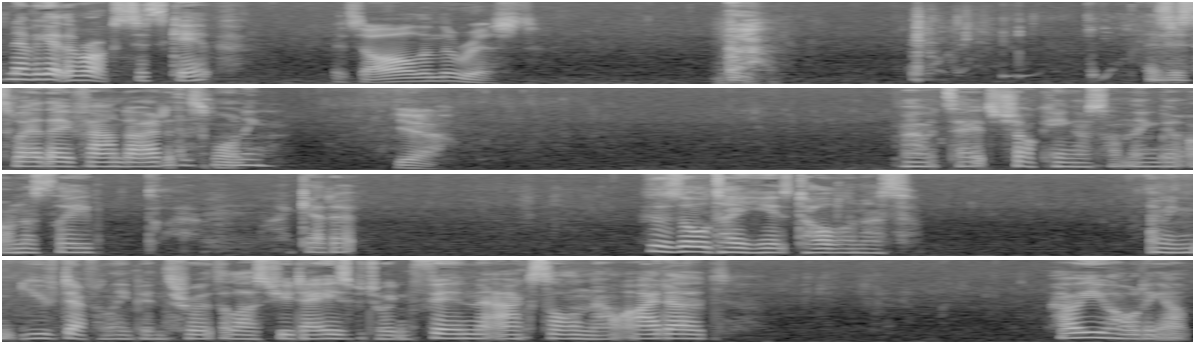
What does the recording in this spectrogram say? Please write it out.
never get the rocks to skip. It's all in the wrist. Is this where they found Ida this morning? Yeah. I would say it's shocking or something, but honestly, I get it. This is all taking its toll on us. I mean, you've definitely been through it the last few days between Finn, Axel, and now Ida. How are you holding up?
